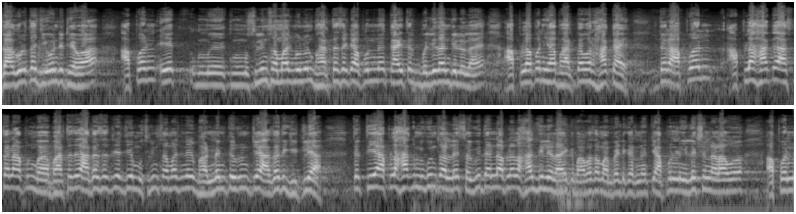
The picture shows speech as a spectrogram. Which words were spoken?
जागरूकता जिवंत ठेवा. आपण एक मुस्लिम समाज म्हणून भारतासाठी आपण काय तर बलिदान दिलेलं आहे. आपला पण ह्या भारतावर हक आहे. तर आपण आपला हक असताना आपण भा- भारताच्या आझादीसाठी जे मुस्लिम समाजाने भांडण करून जे आझादी घेतल्या तर ते आपला हाक निघून चाललं आहे संविधानानं आपल्याला हाक दिलेला आहे की बाबासाहेब आंबेडकरनं की आपण इलेक्शन लढावं आपण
